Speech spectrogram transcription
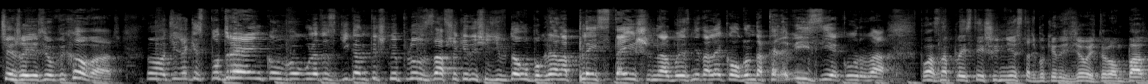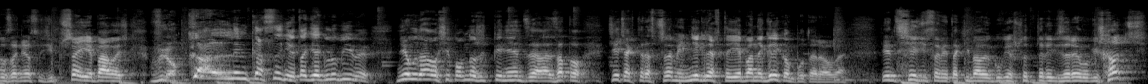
ciężej jest ją wychować. No, dzieciak jest pod ręką w ogóle, to jest gigantyczny plus zawsze, kiedy siedzi w domu, bo gra na PlayStation albo jest niedaleko, ogląda telewizję, kurwa. Po was na PlayStation nie stać, bo kiedyś wziąłeś do Lombardu, zaniosłeś i przejebałeś w lokalnym kasynie, tak jak lubimy. Nie udało się pomnożyć pieniędzy, ale za to dzieciak teraz przynajmniej nie gra w te jebane gry komputerowe. Więc siedzi sobie taki mały gówniarz przed telewizorem, mówisz, chodź,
